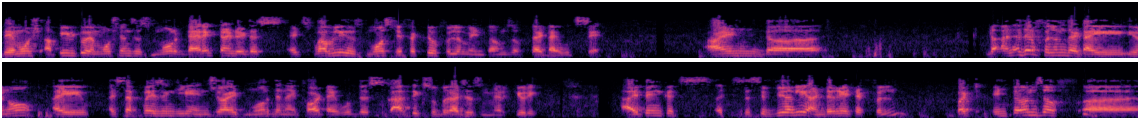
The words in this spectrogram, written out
the emotion appeal to emotions is more direct and it is it's probably his most effective film in terms of that I would say. And uh, the another film that I you know I I surprisingly enjoyed more than I thought I would is Karthik Subbaraja's Mercury. I think it's it's a severely underrated film, but in terms of uh,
